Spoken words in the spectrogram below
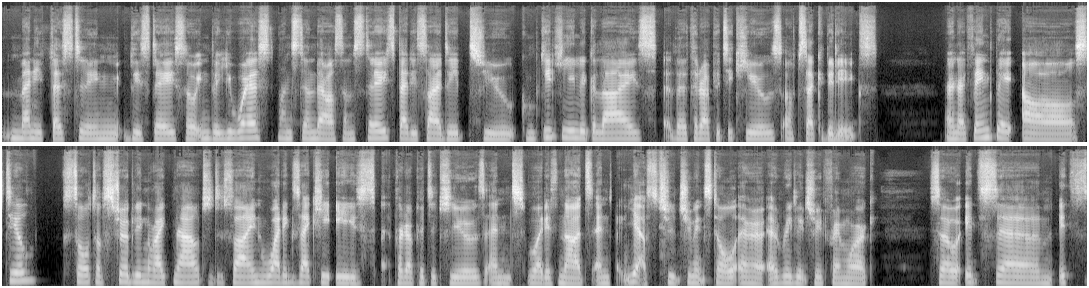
manifesting these days. So in the US, for instance, there are some states that decided to completely legalize the therapeutic use of psychedelics. And I think they are still sort of struggling right now to define what exactly is therapeutic use and what is not. And yes, to, to install a, a regulatory framework. So it's um, it's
